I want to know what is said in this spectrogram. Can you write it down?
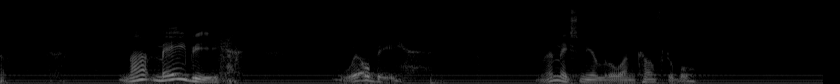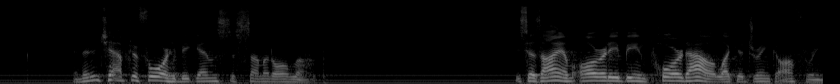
not maybe, will be. That makes me a little uncomfortable. And then in chapter 4, he begins to sum it all up. He says, I am already being poured out like a drink offering.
